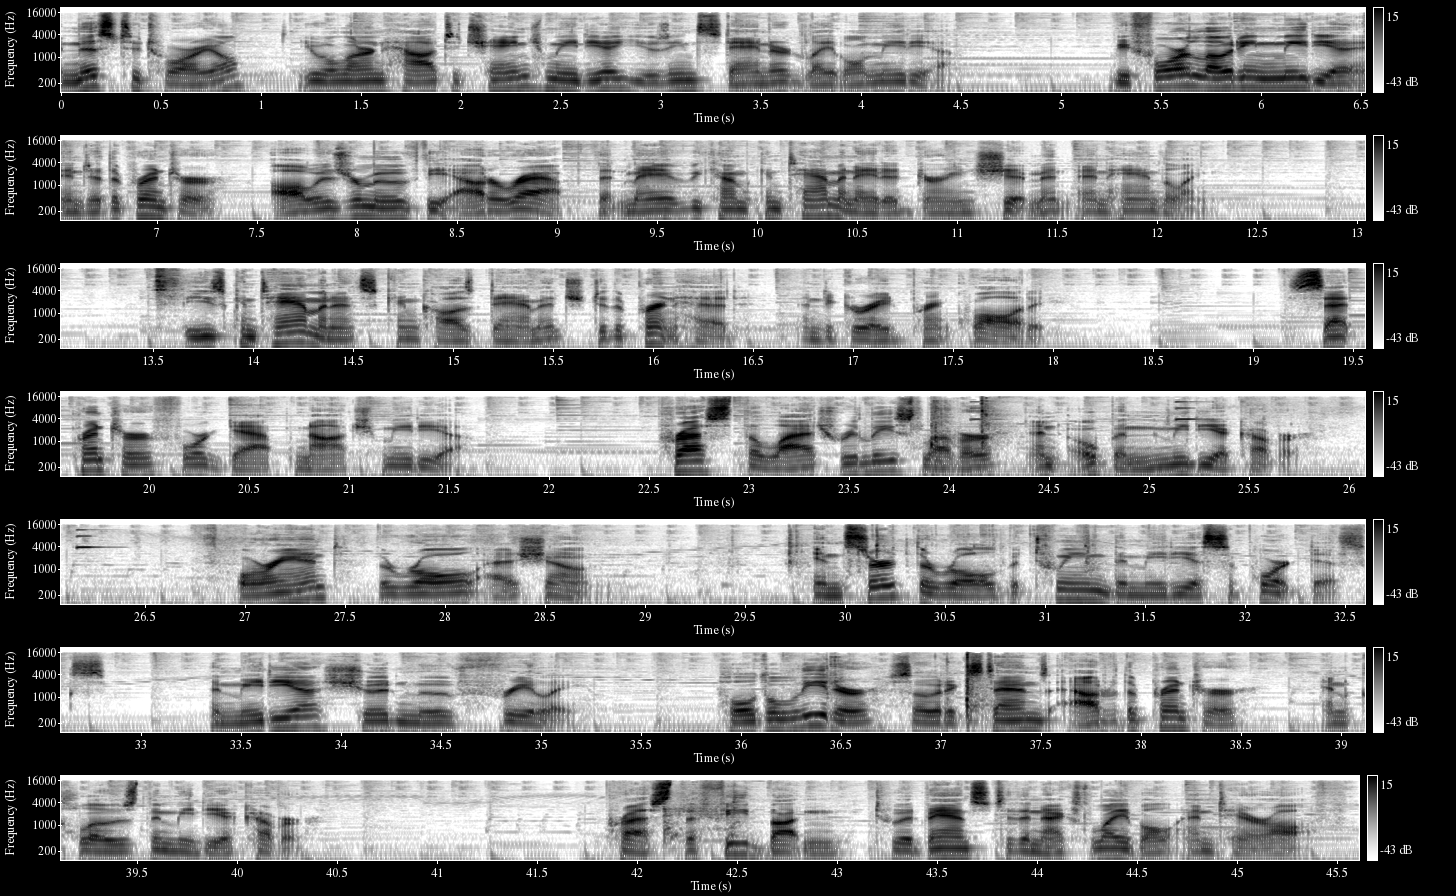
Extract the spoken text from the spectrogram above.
In this tutorial, you will learn how to change media using standard label media. Before loading media into the printer, always remove the outer wrap that may have become contaminated during shipment and handling. These contaminants can cause damage to the print head and degrade print quality. Set printer for gap notch media. Press the latch release lever and open the media cover. Orient the roll as shown. Insert the roll between the media support discs. The media should move freely. Pull the leader so it extends out of the printer and close the media cover. Press the feed button to advance to the next label and tear off.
